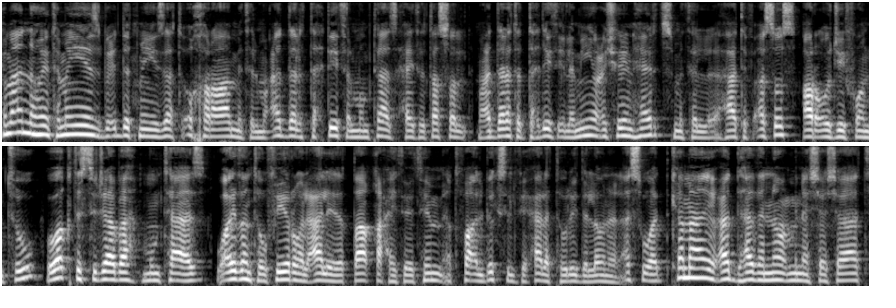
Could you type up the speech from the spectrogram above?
كما أنه يتميز بعدة ميزات أخرى مثل معدل التحديث الممتاز حيث تصل معدلات التحديث إلى 120 هرتز مثل هاتف Asus ROG Phone 2 ووقت استجابة ممتاز وأيضا توفيره العالي للطاقة حيث يتم إطفاء البكسل في حالة توليد اللون الأسود. كما يعد هذا النوع من الشاشات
